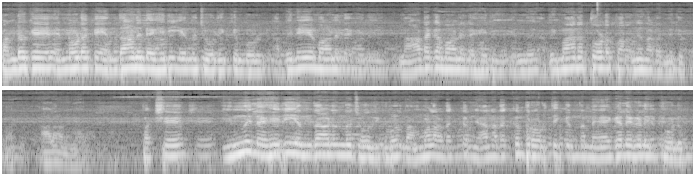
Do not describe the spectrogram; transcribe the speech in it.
പണ്ടൊക്കെ എന്നോടൊക്കെ എന്താണ് ലഹരി എന്ന് ചോദിക്കുമ്പോൾ അഭിനയമാണ് ലഹരി നാടകമാണ് ലഹരി എന്ന് അഭിമാനത്തോടെ പറഞ്ഞു നടന്നിരുന്ന ആളാണ് ഞാൻ. പക്ഷേ ഇന്ന് ലഹരി എന്താണെന്ന് ചോദിക്കുമ്പോൾ നമ്മളടക്കം ഞാനടക്കം പ്രവർത്തിക്കുന്ന മേഖലകളിൽ പോലും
